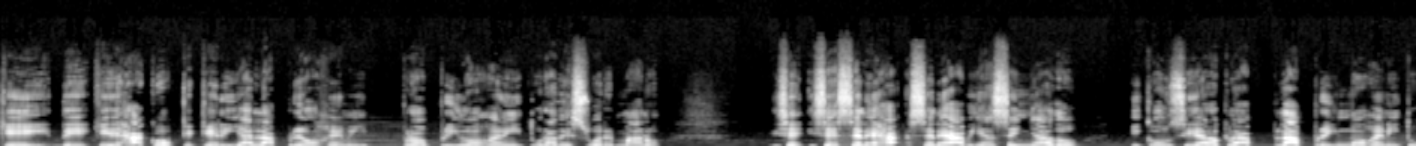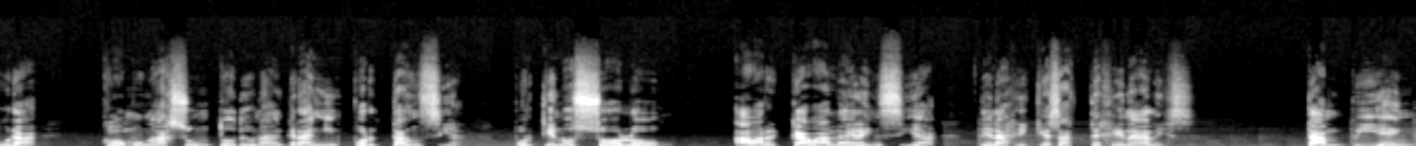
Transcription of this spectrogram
que de, que Jacob que quería la primogenitura de su hermano. Dice, dice se, les, se les había enseñado y considerado la, la primogenitura como un asunto de una gran importancia, porque no solo abarcaba la herencia de las riquezas tejenales, también,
